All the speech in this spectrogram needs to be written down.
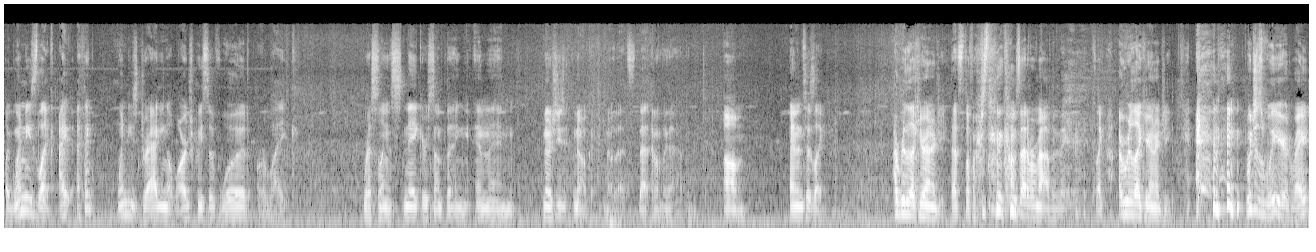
like Wendy's like I, I think Wendy's dragging a large piece of wood or like wrestling a snake or something, and then no, she's no okay, no, that's that. I don't think that happened. Um, and then says like, "I really like your energy." That's the first thing that comes out of her mouth. I think it's like, "I really like your energy," then which is weird, right?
